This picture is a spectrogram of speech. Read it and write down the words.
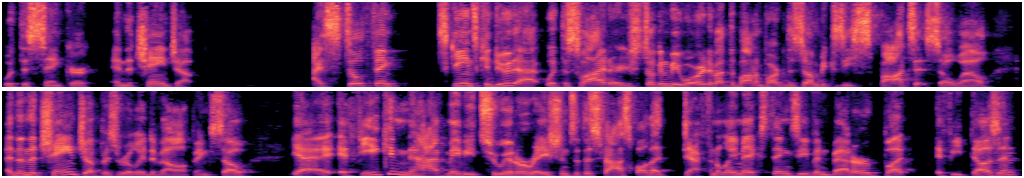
with the sinker and the changeup. I still think Skenes can do that with the slider. You're still going to be worried about the bottom part of the zone because he spots it so well. And then the changeup is really developing. So, yeah, if he can have maybe two iterations of this fastball, that definitely makes things even better. But if he doesn't,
